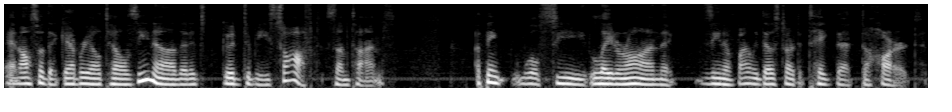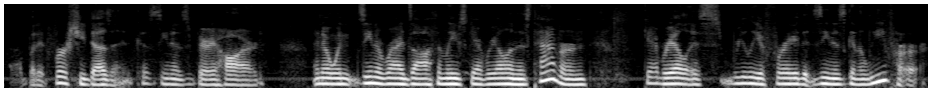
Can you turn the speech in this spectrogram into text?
And also that Gabrielle tells Xena that it's good to be soft sometimes. I think we'll see later on that Xena finally does start to take that to heart. But at first she doesn't, because Xena's very hard. I know when Xena rides off and leaves Gabrielle in this tavern, Gabrielle is really afraid that Xena's going to leave her.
